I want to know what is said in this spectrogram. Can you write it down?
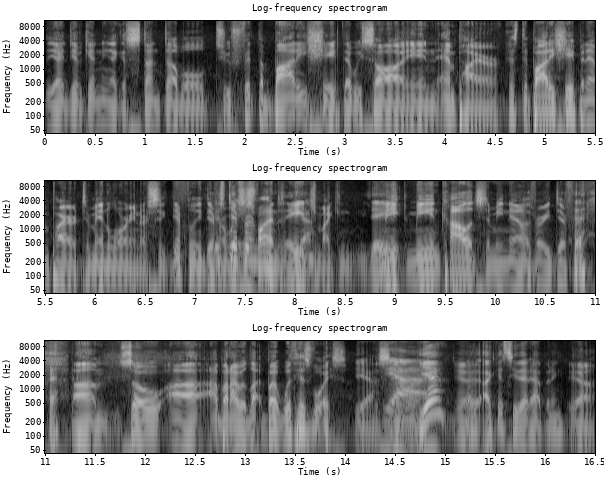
the idea of getting like a stunt double to fit the body shape that we saw in Empire, because the body shape in Empire to Mandalorian are significantly different, which is different. fine. It's age. Yeah. Mike and He's me, aged. me in college to me now is very different. um, so, uh, but I would like, but with his voice, Yeah. the same Yeah. way. Yeah, Yeah. I, I could see that happening. yeah.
